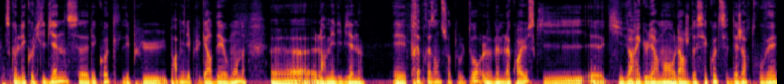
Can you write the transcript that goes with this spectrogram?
parce que les côtes libyennes, les côtes les plus, parmi les plus gardées au monde, euh, l'armée libyenne est très présente sur tout le tour. Le même l'Aquarius qui, euh, qui va régulièrement au large de ses côtes s'est déjà retrouvé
